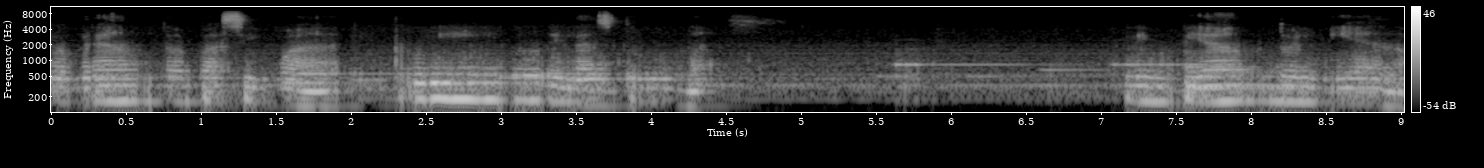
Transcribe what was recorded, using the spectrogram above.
logrando apaciguar el ruido de las dudas. Limpiando el miedo,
